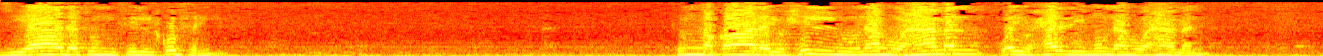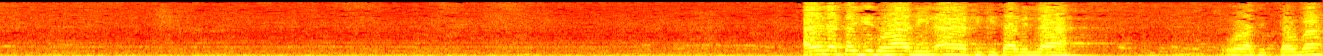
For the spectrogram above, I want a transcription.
زيادة في الكفر. ثم قال يحلونه عاما ويحرمونه عاما. أين تجد هذه الآية في كتاب الله؟ سورة التوبة.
